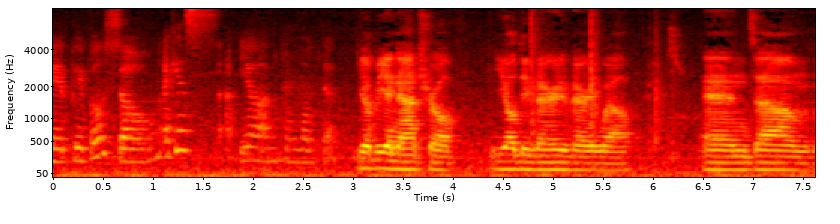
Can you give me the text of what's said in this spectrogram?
meet people so i guess yeah i'm gonna love that You'll be a natural. You'll do very, very well. And um,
